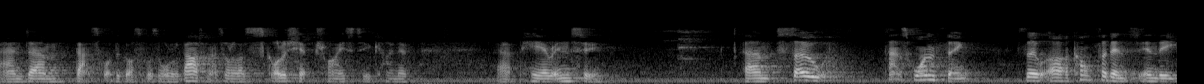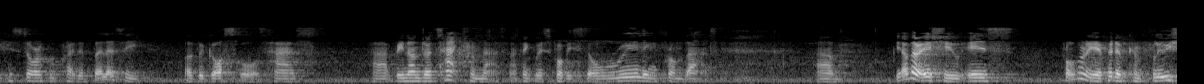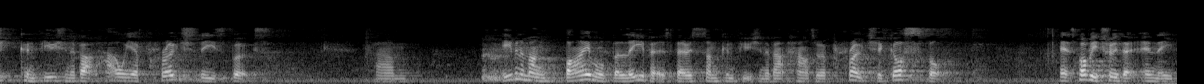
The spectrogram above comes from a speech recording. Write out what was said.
And um, that's what the gospel is all about, and that's what of scholarship tries to kind of uh, peer into. Um, so that's one thing. So our confidence in the historical credibility of the Gospels has uh, been under attack from that. I think we're probably still reeling from that. Um, the other issue is probably a bit of confusion about how we approach these books. Um, even among Bible believers, there is some confusion about how to approach a gospel. It's probably true that in the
